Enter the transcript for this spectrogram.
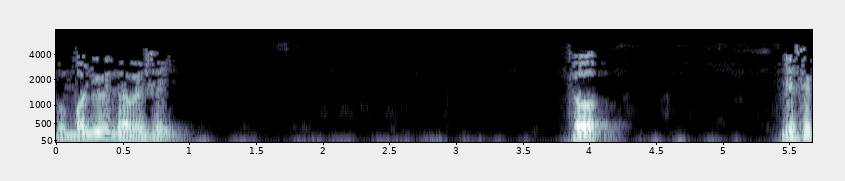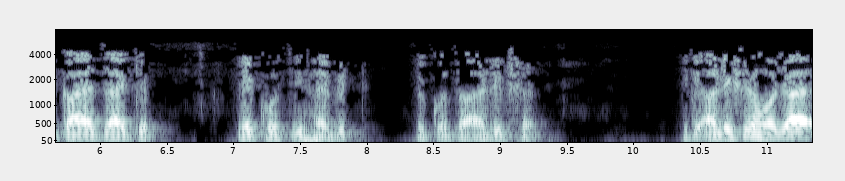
وہ موجود ہے ویسے ہی۔ تو جیسے کہا جاتا ہے کہ ایک ہوتی ہیبٹ ایک ہوتا ہے ایڈکشن لیکن ایڈکشن ہو جائے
